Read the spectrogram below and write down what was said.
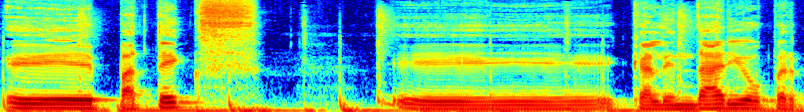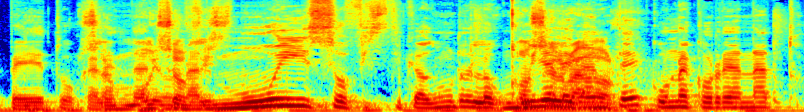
eh, Patex, eh, calendario perpetuo, O sea, calendario muy muy sofisticado, un reloj muy elegante con una correa nato.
